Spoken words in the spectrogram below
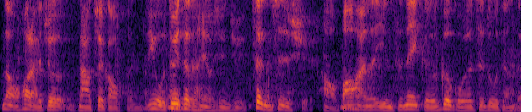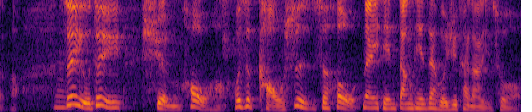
那我后来就拿最高分，因为我对这个很有兴趣，政治学好，包含了影子内阁、各国的制度等等哈。所以我对于选后哈，或是考试之后那一天当天再回去看哪里错，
